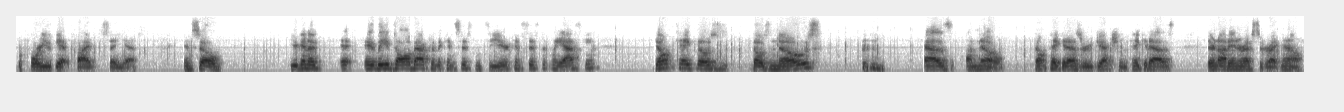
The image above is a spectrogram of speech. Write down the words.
before you get five to say yes. And so you're going to, it, it leads all back to the consistency. You're consistently asking. Don't take those those no's as a no. Don't take it as a rejection. Take it as they're not interested right now.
